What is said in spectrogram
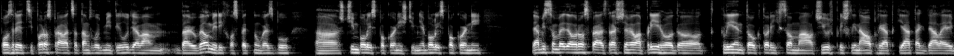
pozrieť si, porozprávať sa tam s ľuďmi. Tí ľudia vám dajú veľmi rýchlo spätnú väzbu, s čím boli spokojní, s čím neboli spokojní. Ja by som vedel rozprávať strašne veľa príhod od klientov, ktorých som mal, či už prišli na opliadky a tak ďalej.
